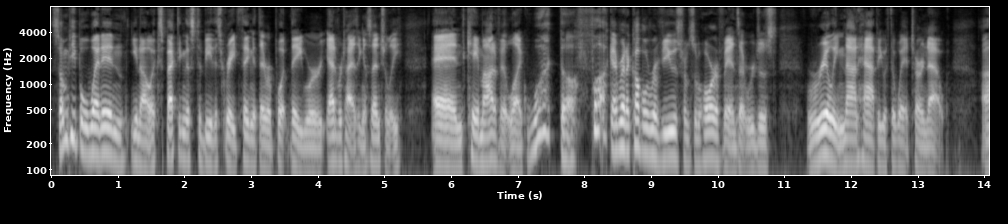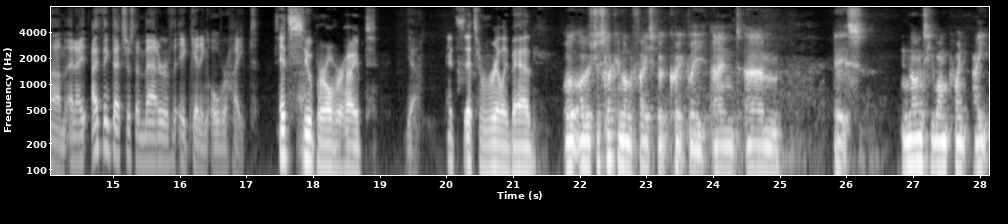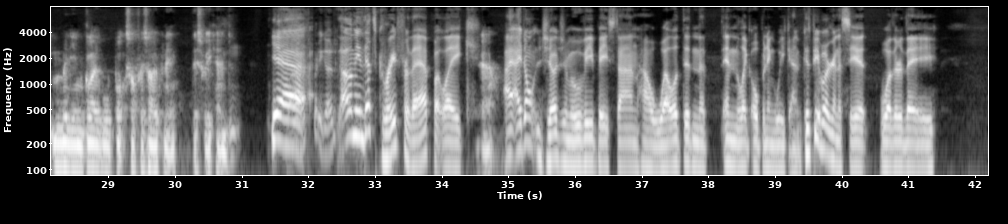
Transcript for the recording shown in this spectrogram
Some people went in, you know, expecting this to be this great thing that they were put they were advertising essentially, and came out of it like, what the fuck? I read a couple reviews from some horror fans that were just really not happy with the way it turned out. Um, and I, I think that's just a matter of it getting overhyped. It's super overhyped. Yeah. It's it's really bad. Well, I was just looking on Facebook quickly, and um, it's 91.8 million global box office opening this weekend. Yeah, That's pretty good. I mean that's great for that, but like Yeah. I, I don't judge a movie based on how well it did in the in like opening weekend because people are gonna see it whether they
